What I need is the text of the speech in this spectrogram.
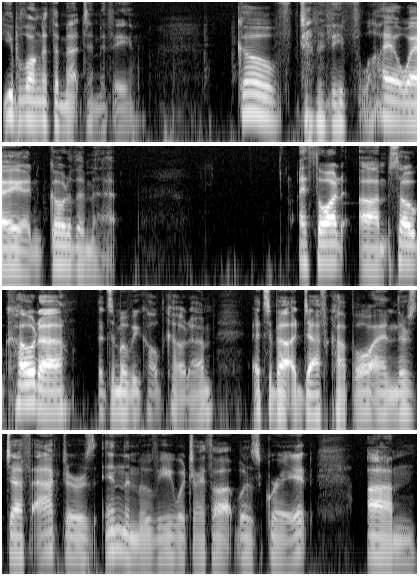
You belong at the Met, Timothy. Go, Timothy, fly away and go to the Met. I thought, um, so Coda, it's a movie called Coda. It's about a deaf couple, and there's deaf actors in the movie, which I thought was great. Um,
